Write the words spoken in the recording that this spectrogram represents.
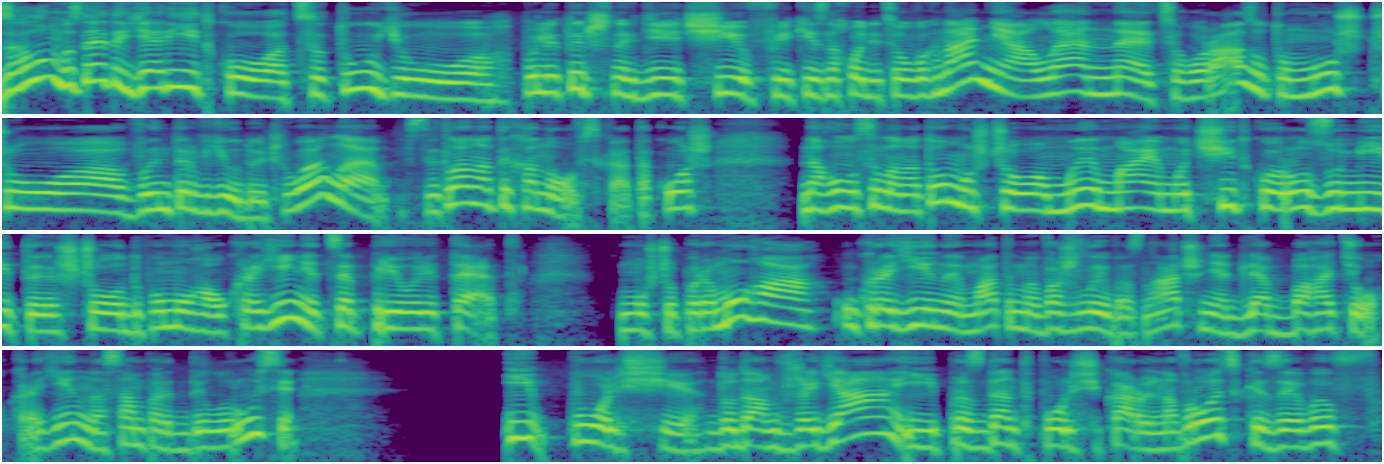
Загалом, ви знаєте, я рідко цитую політичних діячів, які знаходяться у вигнанні, але не цього разу, тому що в інтерв'ю Deutsche Welle Світлана Тихановська також наголосила на тому, що ми маємо чітко розуміти, що допомога Україні це пріоритет. Тому що перемога України матиме важливе значення для багатьох країн, насамперед Білорусі і Польщі. Додам вже я. І президент Польщі Кароль Навроцький заявив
